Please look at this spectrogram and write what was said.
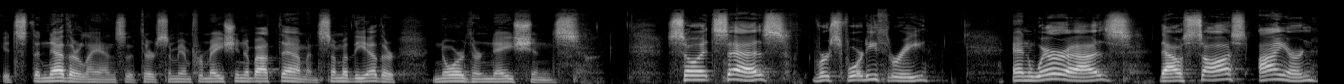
it's the Netherlands that there's some information about them and some of the other northern nations. So it says verse 43 And whereas thou sawest iron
